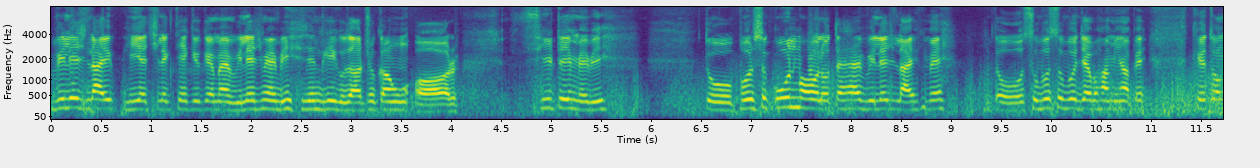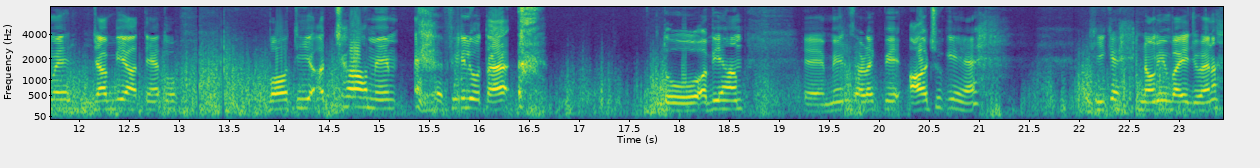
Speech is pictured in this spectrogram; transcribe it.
विलेज लाइफ ही अच्छी लगती है क्योंकि मैं विलेज में भी ज़िंदगी गुजार चुका हूँ और सिटी में भी। तो पुरसकून माहौल होता है विलेज लाइफ में। तो सुबह सुबह जब हम यहाँ पे खेतों में जब भी आते हैं तो बहुत ही अच्छा हमें फील होता है। तो अभी हम मेन सड़क पे आ चुके हैं। ठीक है नौमी भाई जो है ना,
